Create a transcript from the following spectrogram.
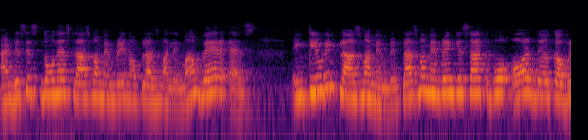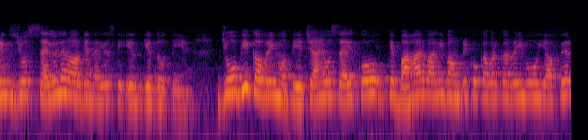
And this is known as plasma membrane or plasma lemma, whereas including plasma membrane plasma membrane के साथ वो और कवरिंग्स जो सेलुलर ऑर्गेनेलिस के इर्द गिर्द होती हैं, जो भी कवरिंग होती है, चाहे वो सेल को के बाहर वाली बाउंड्री को कवर कर रही हो या फिर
